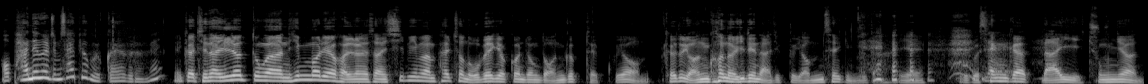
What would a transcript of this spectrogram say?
어, 반응을 좀 살펴볼까요, 그러면? 그러니까 지난 1년 동안 흰머리와 관련해서 한 12만 8,500여 건 정도 언급됐고요. 그래도 연관어 1위는 아직도 염색입니다. 예. 그리고 네. 생각, 나이, 중년,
